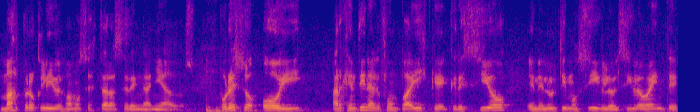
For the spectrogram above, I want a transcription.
más proclives vamos a estar a ser engañados. Por eso hoy, Argentina, que fue un país que creció en el último siglo, el siglo XX,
